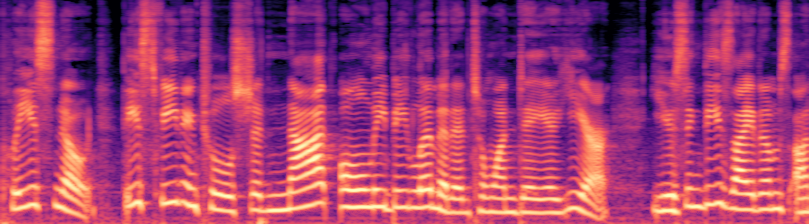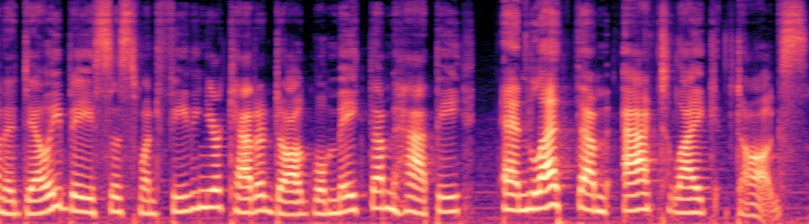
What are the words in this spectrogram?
Please note, these feeding tools should not only be limited to one day a year. Using these items on a daily basis when feeding your cat or dog will make them happy and let them act like dogs.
